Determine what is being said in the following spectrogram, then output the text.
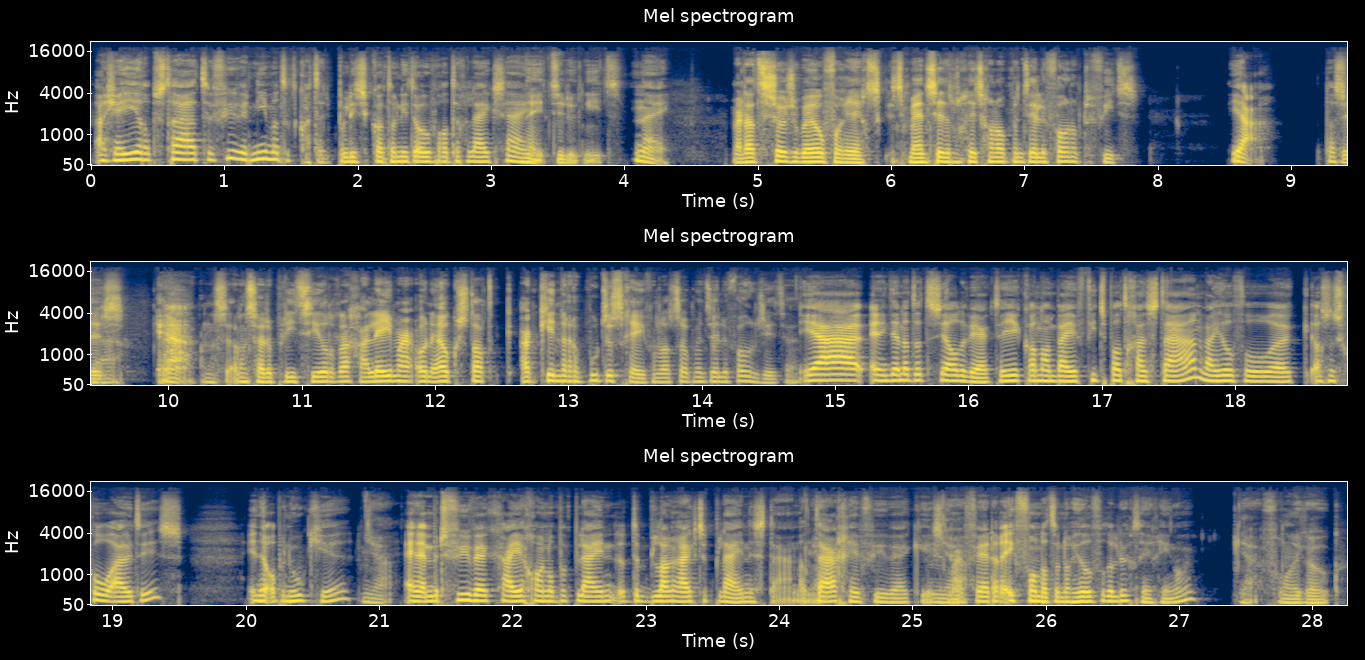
als je hier op straat vuurwerk, niemand, het kan, de politie kan toch niet overal tegelijk zijn? nee, natuurlijk niet. Nee. Maar dat is sowieso bij heel veel rechts. Mensen zitten nog steeds gewoon op hun telefoon op de fiets. Ja, dat is Dus waar. ja, Ja. Anders, anders zou de politie heel de dag alleen maar in elke stad aan kinderen boetes geven omdat ze op hun telefoon zitten. Ja, en ik denk dat het hetzelfde werkt. Hè. Je kan dan bij een fietspad gaan staan, waar heel veel, eh, als een school uit is, in op een hoekje. Ja, En, en met vuurwerk ga je gewoon op, een plein, op de belangrijkste pleinen staan. Dat Ja. daar geen vuurwerk is. Ja. Maar verder, ik vond dat er nog heel veel de lucht in ging hoor. ja, vond ik ook.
